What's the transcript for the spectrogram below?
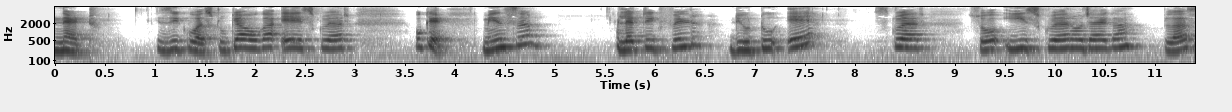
net is equals to क्या होगा? A square okay means electric field due to A square. So E square हो जाएगा plus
